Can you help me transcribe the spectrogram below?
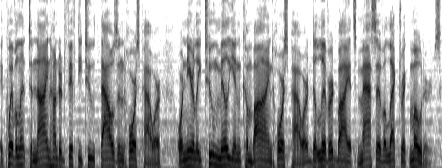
equivalent to 952,000 horsepower or nearly 2 million combined horsepower delivered by its massive electric motors.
